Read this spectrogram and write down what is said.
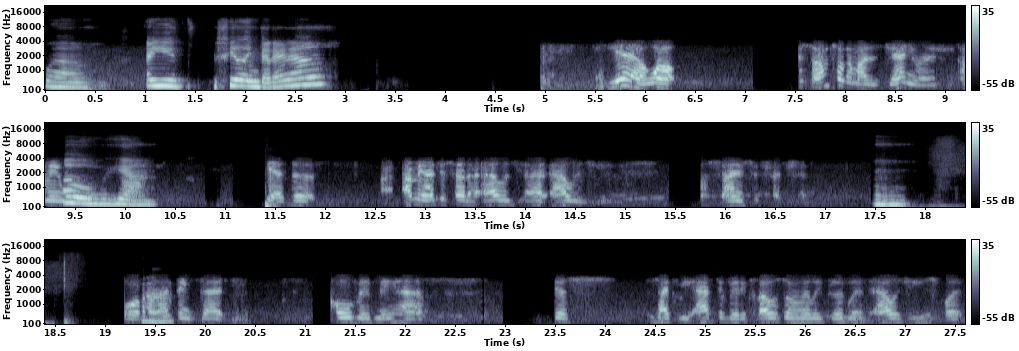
wow. Are you feeling better now? Yeah, well, so I'm talking about is January. I mean, Oh, yeah. um, yeah. The I mean, I just had an allergy, I had allergy, a sinus infection, Mhm. or but I think that COVID may have just like reactivated because I was doing really good with allergies, but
